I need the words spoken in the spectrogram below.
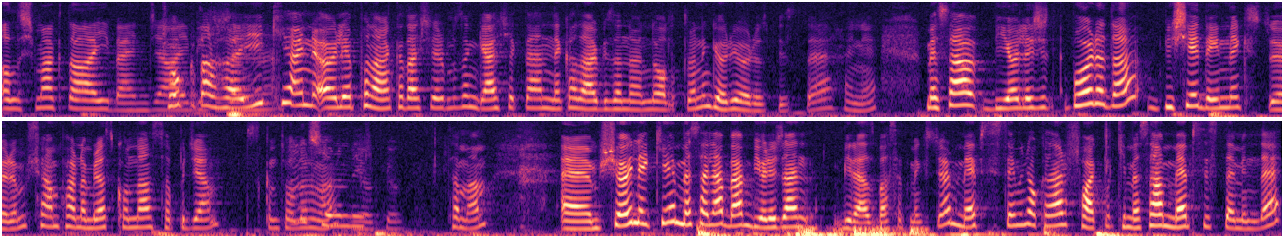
alışmak daha iyi bence. Çok IB daha iyi ki hani öyle yapan arkadaşlarımızın gerçekten ne kadar bizden önde olduklarını görüyoruz biz de. Hani mesela biyoloji bu arada bir şeye değinmek istiyorum. Şu an pardon biraz konudan sapacağım. Sıkıntı olur mu? Sorun değil. Yok yok. Tamam. Ee, şöyle ki mesela ben biyolojiden biraz bahsetmek istiyorum. MEP sistemini o kadar farklı ki mesela MEP sisteminde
